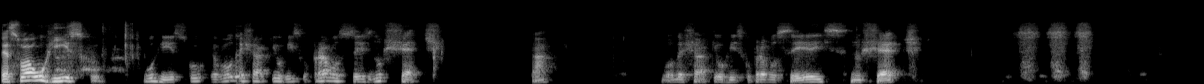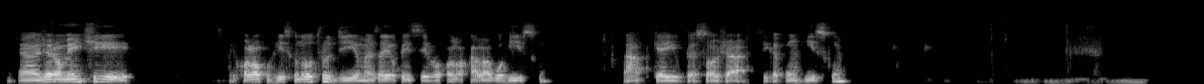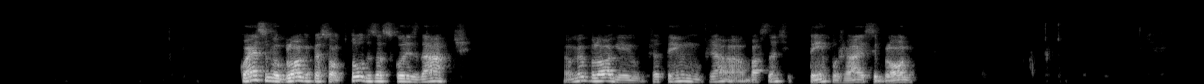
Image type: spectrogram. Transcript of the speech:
Pessoal, o risco, o risco, eu vou deixar aqui o risco para vocês no chat tá? Vou deixar aqui o risco para vocês no chat. É, geralmente eu coloco o risco no outro dia, mas aí eu pensei, vou colocar logo o risco, tá? Porque aí o pessoal já fica com risco. Conhece o meu blog, pessoal? Todas as cores da arte. É o meu blog, eu já tenho já há bastante tempo já esse blog.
